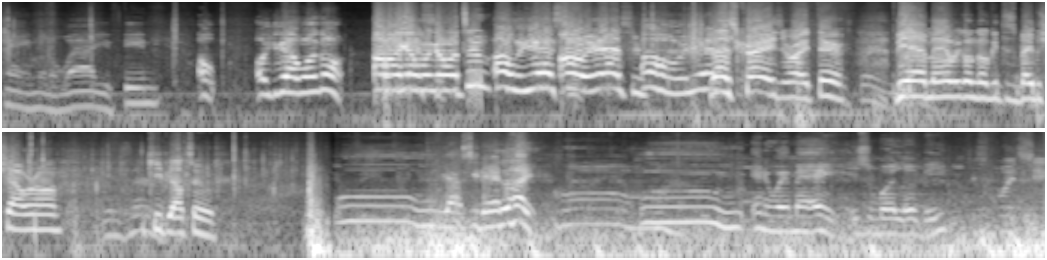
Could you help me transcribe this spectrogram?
Came in a while, you feel me? Oh, oh, you got one going? Oh, I got one going too. Oh, yes. Oh yes. oh yes. That's crazy right there. But yeah, man, we're gonna go get this baby shower on. Keep y'all tuned. Ooh, y'all see that light? Ooh. Anyway, man, hey, it's your boy Lil B. It's your boy Chance.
